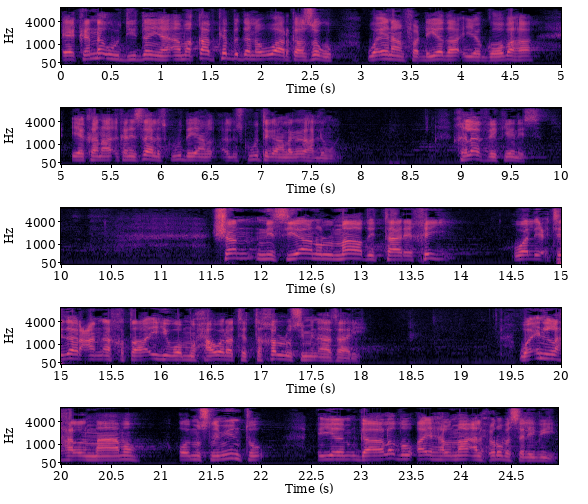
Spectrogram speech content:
ee kana uu diidan yahay ama qaab ka bedana u arka asagu waa inaan fadhiyada iyo goobaha iyo kaniisada laiskugu tegay aan lagaga hadlin wey khilaaf bay keenaysa shan nisyaanu اlmaadi الtaarikhiy واlictidaar can akhtaa'ihi wa muxaawalaةi الtakhalusi min aahaarih waa in la halmaamo oo muslimiintu iyo gaaladu ay halmaan alxuruub asaliibiya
